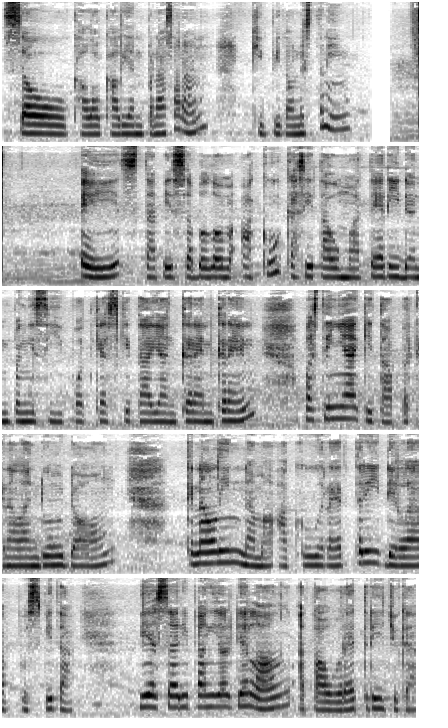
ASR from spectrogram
So, kalau kalian penasaran, keep it on listening. Eits, tapi sebelum aku kasih tahu materi dan pengisi podcast kita yang keren-keren, pastinya kita perkenalan dulu dong. Kenalin nama aku Retri Dela Puspita. Biasa dipanggil Delang atau Retri juga.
